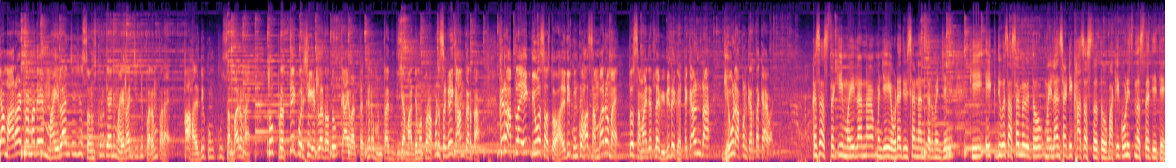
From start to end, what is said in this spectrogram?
या महाराष्ट्रामध्ये महिलांची जी संस्कृती आणि महिलांची जी परंपरा आहे हा हळदी कुंकू समारंभ आहे. तो प्रत्येक वर्षी घेतला जातो. काय वाटतं? खरं म्हणता दिदीच्या माध्यमातून आपण सगळे काम करता. खरं आपला एक दिवस असतो. हळदी कुंकू हा समारंभ आहे. तो समाजातल्या विविध घटकांना घेऊन आपण करता. काय वाटतं? कसं असतं की महिलांना म्हणजे एवढ्या दिवसानंतर म्हणजे की एक दिवस असा मिळतो महिलांसाठी खास असतो तो बाकी कोणीच नसतं तिथे.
